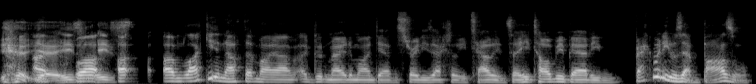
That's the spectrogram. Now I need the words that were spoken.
yeah, yeah, he's well, he's. I, am lucky enough that my um, a good mate of mine down the street is actually Italian, so he told me about him back when he was at Basel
